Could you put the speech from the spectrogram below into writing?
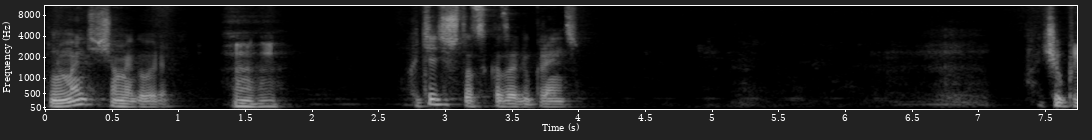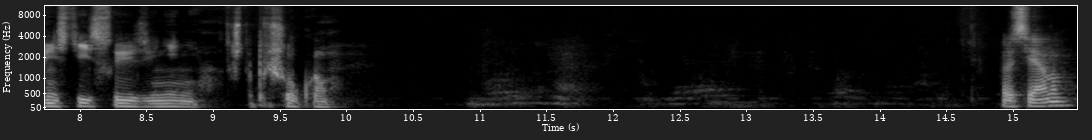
Понимаете, о чем я говорю? Мгм. Хотите что-то сказать украинцам? Хочу принести свои извинения, что пришел к вам. Россиянам?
